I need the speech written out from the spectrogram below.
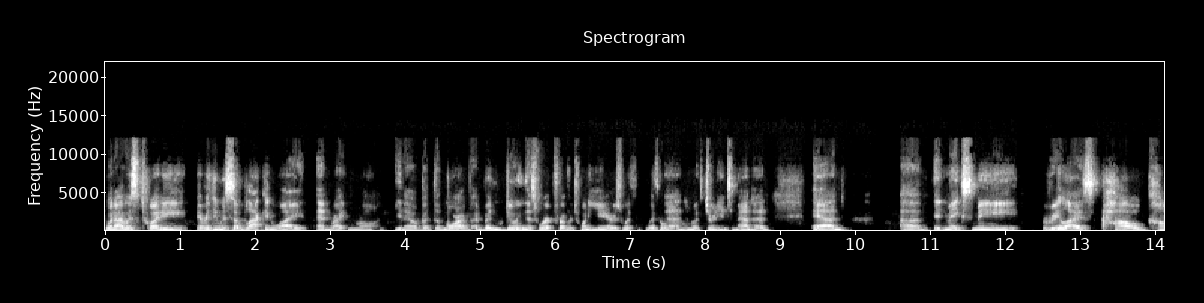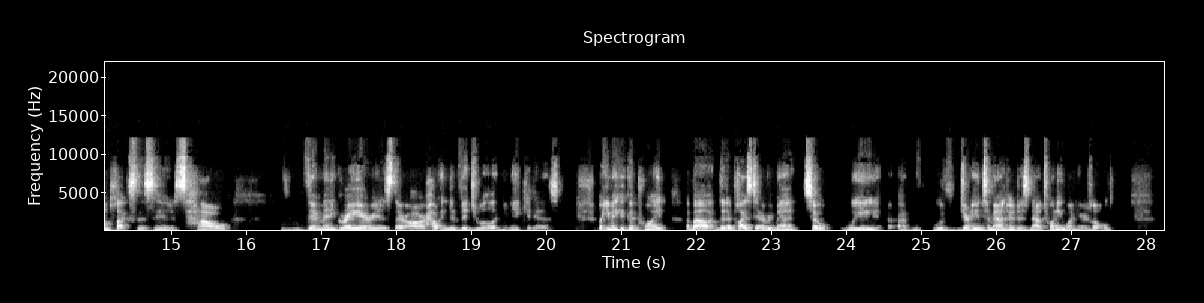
When I was 20, everything was so black and white and right and wrong, you know. But the more I've, I've been doing this work for over 20 years with with men and with Journey into Manhood, and uh, it makes me realize how complex this is, how there are many gray areas there are, how individual and unique it is. But you make a good point about that applies to every man. So we, uh, with Journey into Manhood, is now 21 years old,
